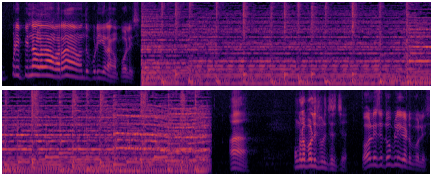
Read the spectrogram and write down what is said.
இப்படி பின்னால தான் வரேன் வந்து பிடிக்கிறாங்க போலீஸ் ஆ. உங்களை போலீஸ் பிடிச்சிருச்சு. போலீஸ் டூப்ளிகேட் போலீஸ்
